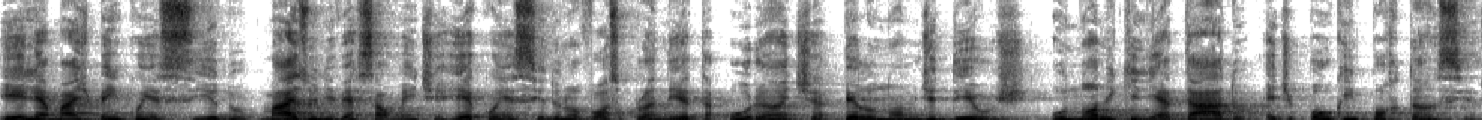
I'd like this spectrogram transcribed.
Ele é mais bem conhecido, mais universalmente reconhecido no vosso planeta Urântia pelo nome de Deus. O nome que lhe é dado é de pouca importância.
